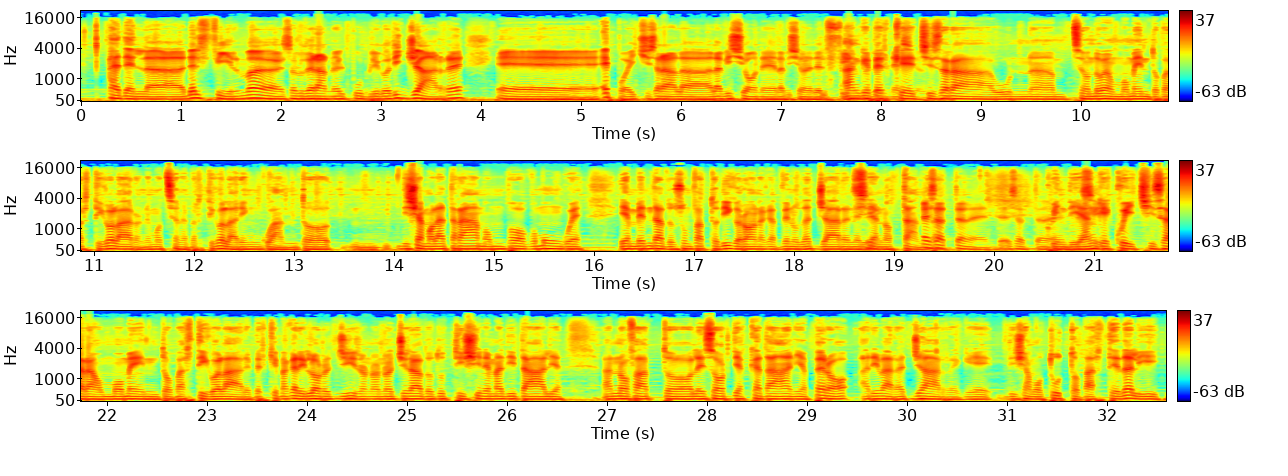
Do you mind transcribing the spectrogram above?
del, del film, eh, saluteranno il pubblico di Giarre eh, e poi ci sarà la, la visione, la visione del film. Anche perché ci sarà un, eh, secondo me, un momento particolare, un'emozione particolare, in quanto mh, diciamo la trama un po' comunque è ambientato su un fatto di cronaca avvenuto a Giare negli Sì, anni Ottanta. Esattamente, esattamente. Quindi sì. anche qui ci sarà un momento particolare perché magari loro girano, hanno girato tutti i cinema d'Italia, hanno fatto l'esordio a Catania, però arrivare a Giarre che diciamo tutto parte da lì,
